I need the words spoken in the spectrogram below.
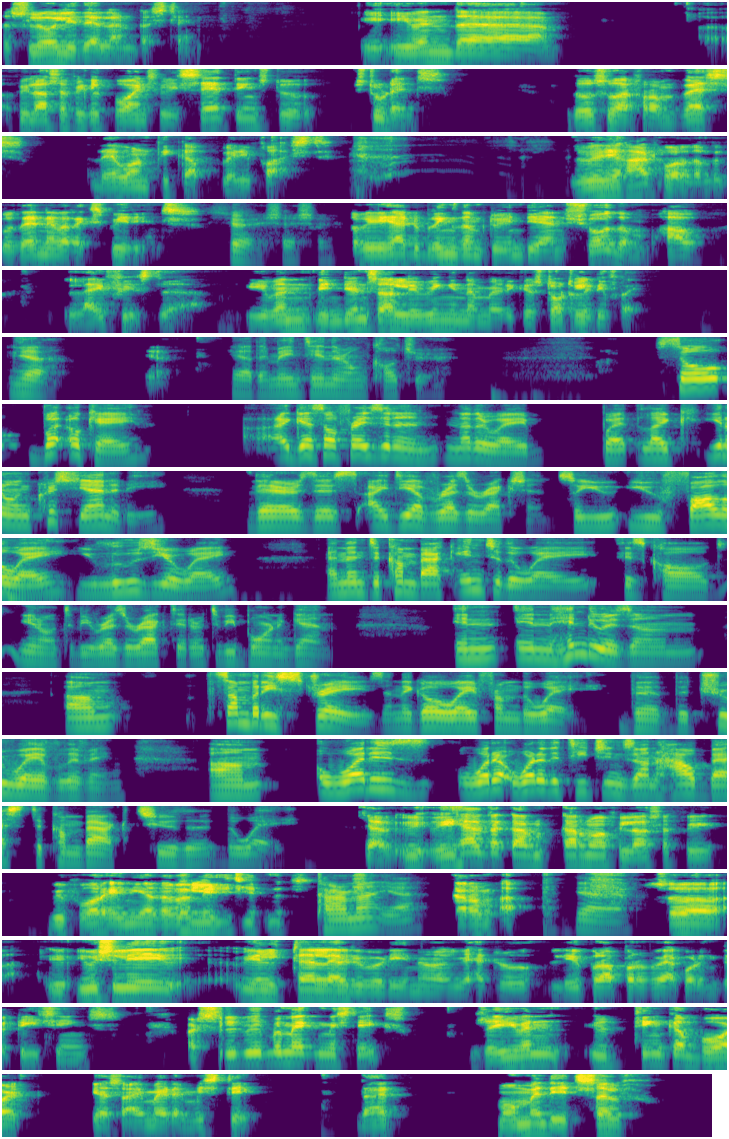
So slowly they'll understand. Even the uh, philosophical points, we say things to students. Those who are from West, they won't pick up very fast. It's very hard for them because they never experience. Sure. Sure. Sure. So we had to bring them to India and show them how life is there. Even Indians are living in America is totally different. Yeah. Yeah. Yeah. They maintain their own culture. So, but okay, I guess I'll phrase it in another way. But like, you know, in Christianity, there's this idea of resurrection. So you you fall away, you lose your way, and then to come back into the way is called, you know, to be resurrected or to be born again. In in Hinduism, um, somebody strays and they go away from the way, the the true way of living. Um, what is what are, what are the teachings on how best to come back to the the way? Yeah, we, we have the karma, karma philosophy before any other religion. Karma, yeah. Karma. Yeah. So usually we'll tell everybody, you know, you had to live proper way according to the teachings. But still people make mistakes. So even you think about, yes, I made a mistake. That moment itself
